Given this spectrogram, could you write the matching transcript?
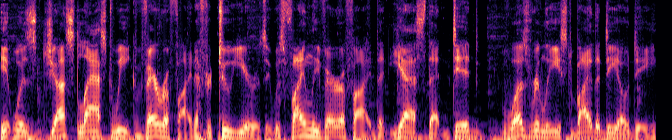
It was just last week verified after two years. It was finally verified that yes, that did was released by the DoD,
